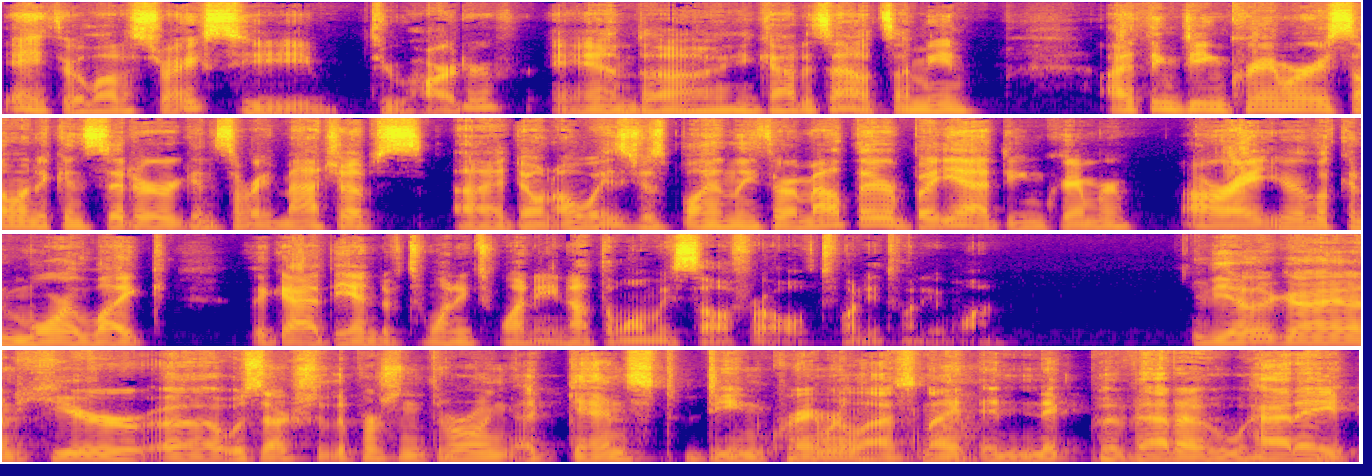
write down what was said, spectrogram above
yeah, he threw a lot of strikes. He threw harder and uh, he got his outs. I mean, I think Dean Kremer is someone to consider against the right matchups. I don't always just blindly throw him out there, but yeah, Dean Kremer. all right, you're looking more like the guy at the end of 2020, not the one we saw for all of 2021. The other guy on here uh, was actually the person throwing against Dean Kremer last night, and Nick Pivetta, who had a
